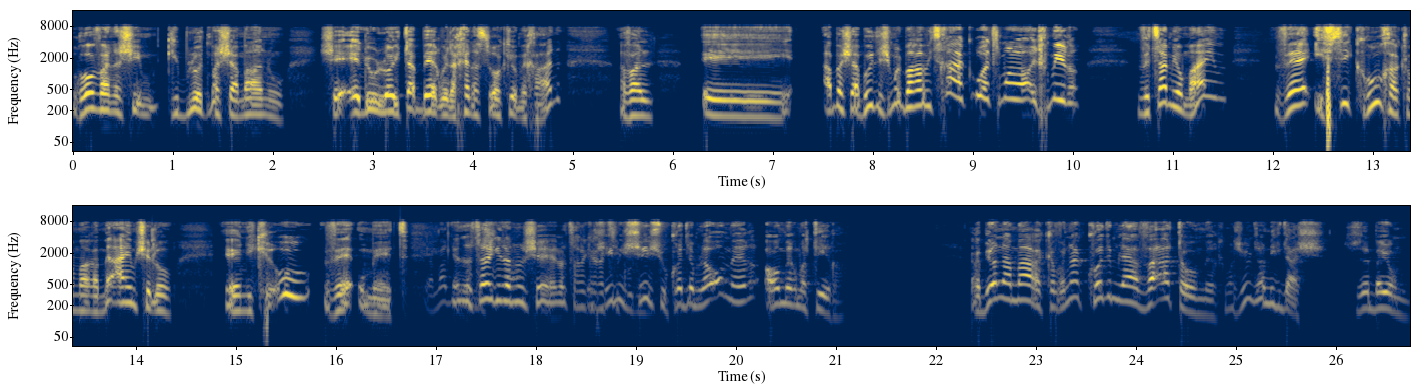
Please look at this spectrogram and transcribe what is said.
רוב האנשים קיבלו את מה שאמרנו, שאלול לא יתעבר ולכן עשו רק יום אחד, אבל אה, אבא של אבוי דשמואל בר רב יצחק, הוא עצמו החמיר וצם יומיים והפסיק רוחה, כלומר המעיים שלו אה, נקרעו והוא מת. אני רוצה להגיד לנו שלא צריך לקחת סיכונים. שאם השרישו קודם לעומר, העומר מתיר. רבי יונה אמר, הכוונה קודם להבאת העומר, כמו שאומרים את זה שזה ביום.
